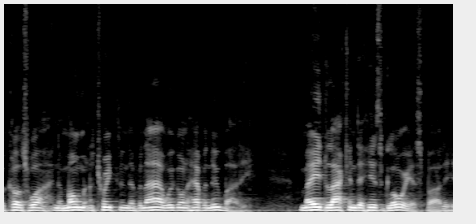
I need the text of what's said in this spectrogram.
Because why? In the moment of twinkling of an eye, we're going to have a new body, made like unto his glorious body.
